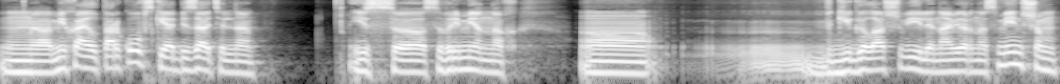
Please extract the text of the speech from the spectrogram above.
Михаил Тарковский обязательно – из э, современных э, Гигалашвили, наверное, с меньшим,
